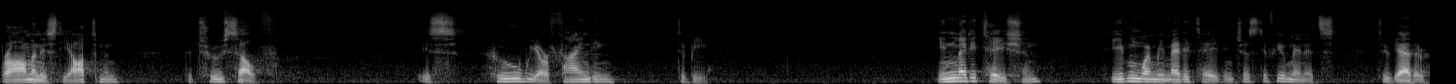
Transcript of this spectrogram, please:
Brahman is the Atman, the true self, is who we are finding to be. In meditation, even when we meditate in just a few minutes together,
